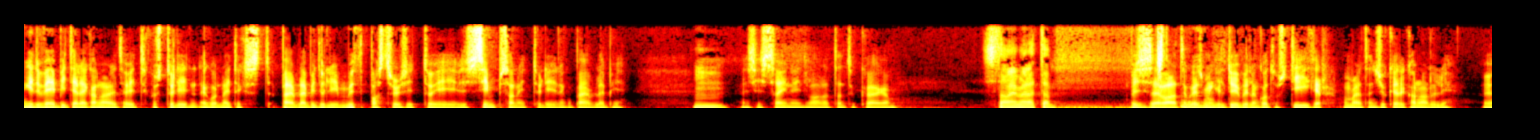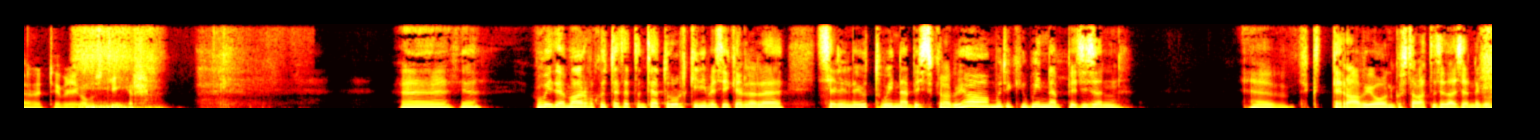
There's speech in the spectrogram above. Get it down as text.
mingid veebitelekanalid olid, kus tuli nagu näiteks päev läbi tuli Mythbustersit või Simpsonit tuli nagu päev läbi Mm. ja siis sai neid vaadata tükk aega. seda ma ei mäleta. või siis sai vaadata, kuidas mingil tüübil on kodus tiiger, ma mäletan, sihuke kanal oli, ühel tüübil oli kodus tiiger. Äh, jah, huvitav, ma arvan, kujutan ette, et on teatud hulk inimesi, kellele selline jutt Winnampist kõlab, jaa muidugi Winnamp ja siis on äh, terav joon, kust alates edasi on nagu,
